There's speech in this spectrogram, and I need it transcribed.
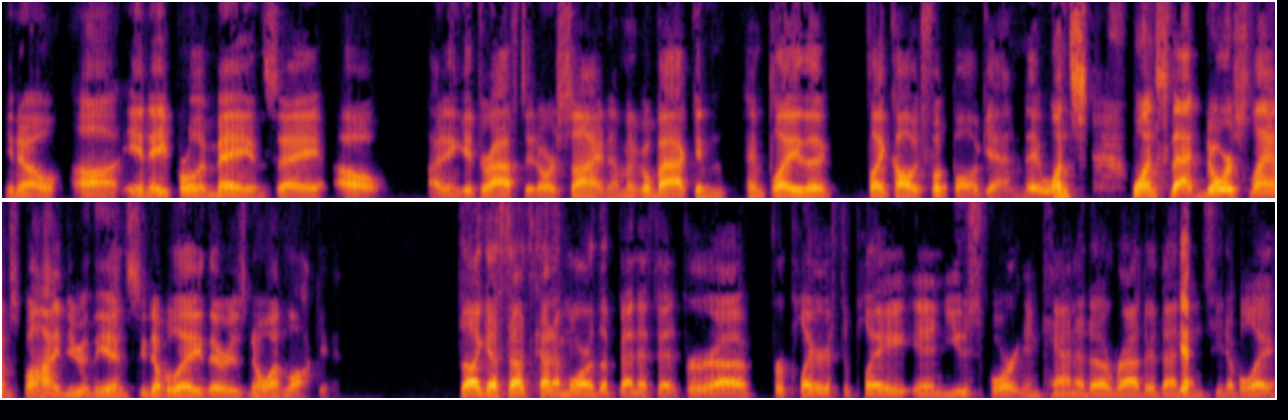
you know, uh, in April and May and say, "Oh, I didn't get drafted or signed. I'm going to go back and and play the play college football again." They once once that door slams behind you in the NCAA, there is no unlocking it. So I guess that's kind of more the benefit for uh, for players to play in U Sport in Canada rather than yep. NCAA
